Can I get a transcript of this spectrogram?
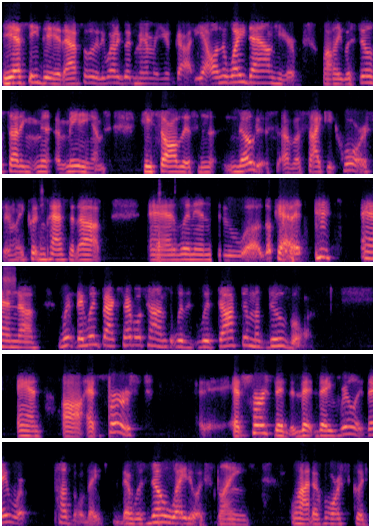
Yes, he did. Absolutely. What a good memory you've got. Yeah, on the way down here, while he was still studying uh, mediums, he saw this n- notice of a psychic horse, and he couldn't pass it up, and went in to uh, look at it. and uh, went, they went back several times with with Dr. McDougall, and uh, at first, at first they, they they really they were puzzled. They there was no way to explain why the horse could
